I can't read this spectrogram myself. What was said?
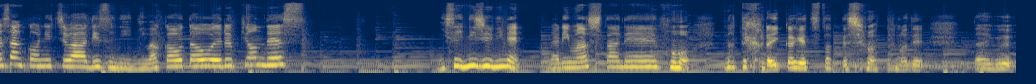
皆さんこんにちは。ディズニーにわかをた OL ぴょんです。2022年なりましたね。もうなってから1ヶ月経ってしまったので、だいぶ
